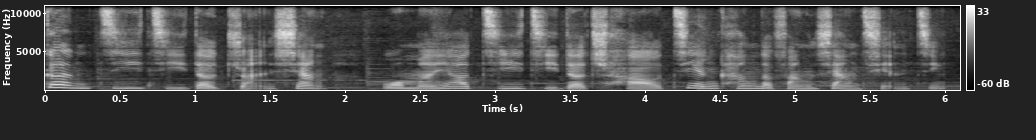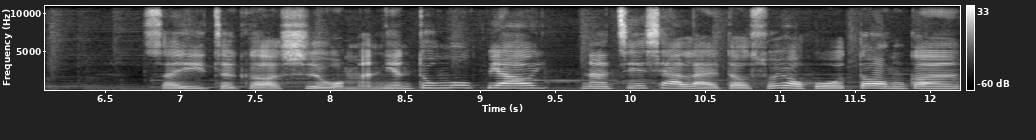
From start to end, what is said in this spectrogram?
更积极的转向，我们要积极的朝健康的方向前进。所以这个是我们年度目标。那接下来的所有活动跟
